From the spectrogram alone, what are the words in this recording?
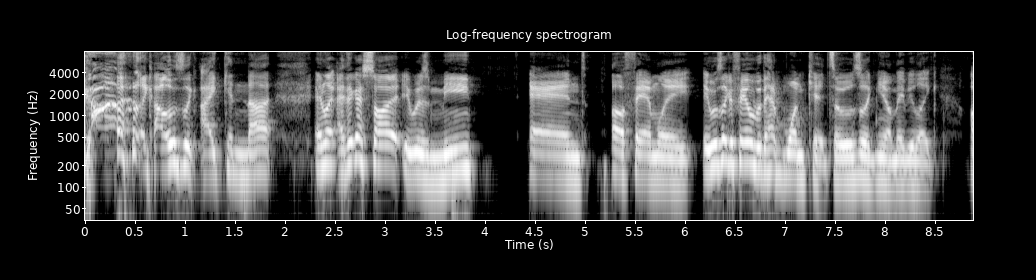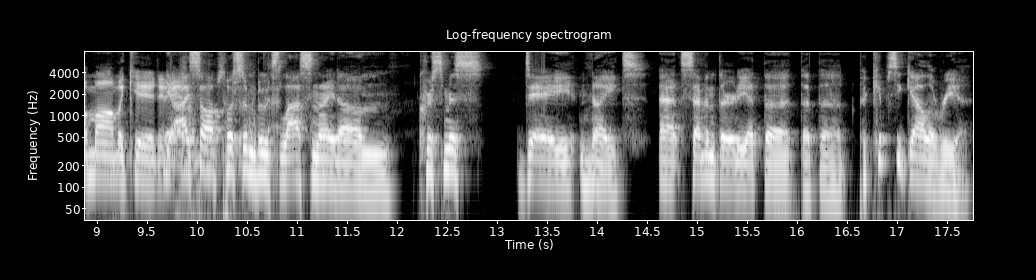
god." like I was like I cannot and like I think I saw it it was me and a family. It was like a family but they had one kid. So it was like, you know, maybe like a mom, a kid, and Yeah, I saw Puss in like Boots last night, um, Christmas Day night at seven thirty at the at the Poughkeepsie Galleria.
